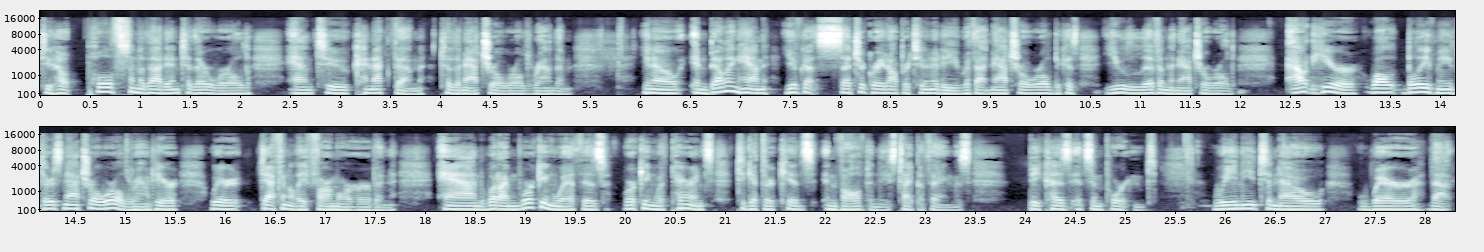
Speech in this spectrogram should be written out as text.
to help pull some of that into their world and to connect them to the natural world around them. You know, in Bellingham, you've got such a great opportunity with that natural world because you live in the natural world. Out here, well, believe me, there's natural world around here. We're definitely far more urban. And what I'm working with is working with parents to get their kids involved in these type of things because it's important. We need to know where that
